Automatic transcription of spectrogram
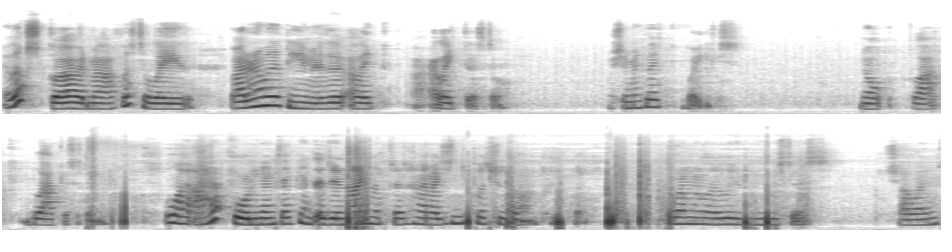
It looks good. My outfit's delayed, but I don't know what the theme is. I like I like this though. I should make like white. Nope, black. Black is the thing. Oh, I, have 49 seconds. I did not even at the time. I just need to put shoes on pretty quick. Or I'm gonna literally lose this challenge.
